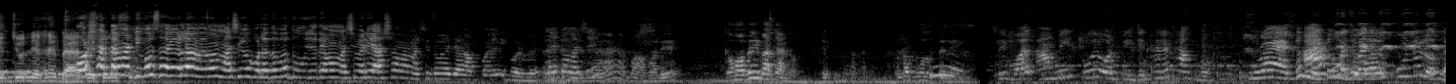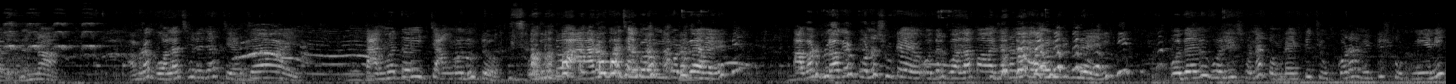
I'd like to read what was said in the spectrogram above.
এর জন্য এখানে বেড়াতে চলে আমার ডিভোর্স হয়ে গেলে আমি আমার মাসিকে বলে দেবো তুমি যদি আমার মাসি বাড়ি আসো আমার মাসি তোমার যা আপ্যায়নই করবে। তাই তো মাসি? হ্যাঁ বাবারে। হবেই বা কেন? ওসব বলতে নেই। তুই বল আমি তুই ওর যেখানে থাকব। পুরো একদম কোনো লোক লাগবে না। আমরা গলা ছেড়ে যা চেঁচাই তার মধ্যে ওই চাঙ্গ দুটো। দুটো আরও বাজার গরম করে দেয়। আবার ব্লগের কোনো শুটে ওদের গলা পাওয়া যাবে না নেই। ওদের আমি বলি শোনা তোমরা একটু চুপ করো আমি একটু শুট নিয়ে নিই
